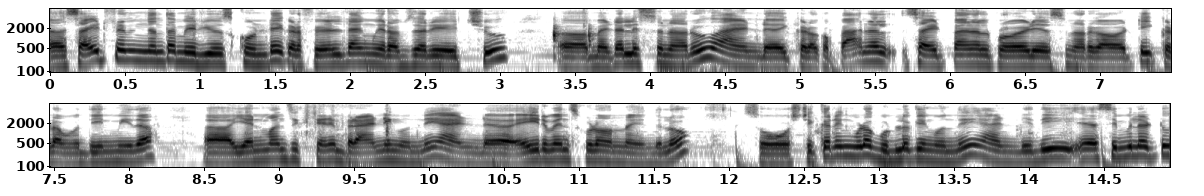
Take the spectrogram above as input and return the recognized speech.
Uh, సైడ్ ఫ్రేమింగ్ అంతా మీరు చూసుకుంటే ఇక్కడ ఫెయిల్ ట్యాంక్ మీరు అబ్జర్వ్ చేయొచ్చు. Uh, మెటల్ ఇస్తున్నారు అండ్ ఇక్కడ ఒక ప్యానల్ సైడ్ ప్యానల్ ప్రొవైడ్ చేస్తున్నారు కాబట్టి ఇక్కడ దీని మీద ఎన్ వన్ సిక్స్టీ అనే బ్రాండింగ్ ఉంది అండ్ ఎయిర్ వెన్స్ కూడా ఉన్నాయి ఇందులో. సో స్టిక్కరింగ్ కూడా గుడ్ లుకింగ్ ఉంది అండ్ ఇది సిమిలర్ టు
